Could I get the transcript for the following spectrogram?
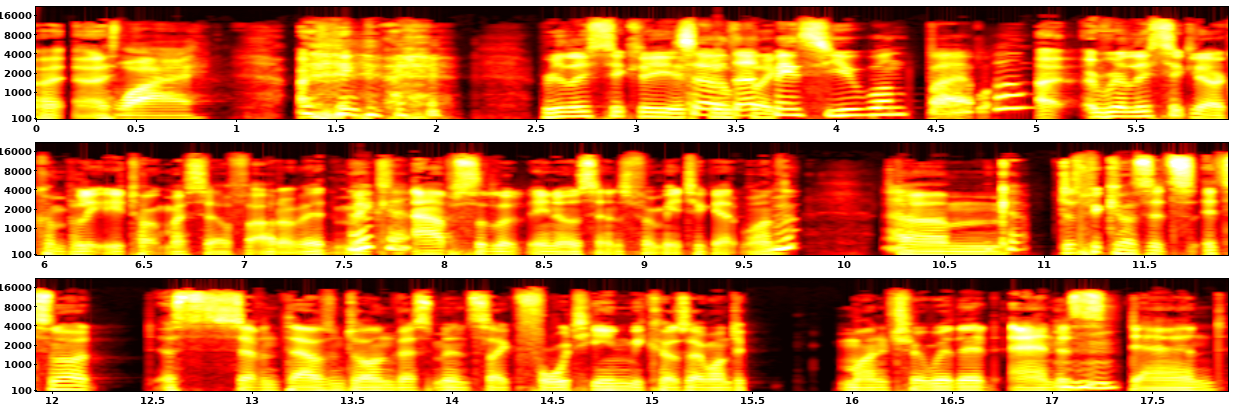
I, I, Why? I think realistically, it so feels that like means you won't buy one. I, realistically, I completely talk myself out of it. It makes Okay. absolutely no sense for me to get one. Um, okay. Just because it's it's not a seven thousand dollar investment. It's like fourteen because I want to monitor with it and a Mhm. stand.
